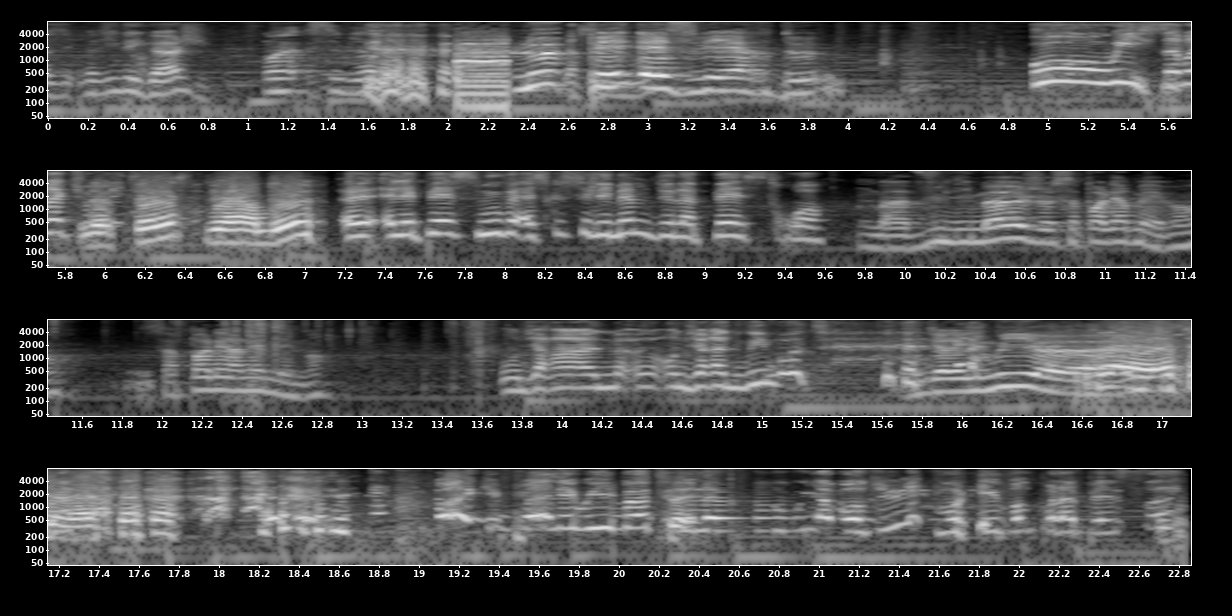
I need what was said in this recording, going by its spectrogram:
Vas-y, vas-y, dégage. Ouais, c'est bien. le. PSVR 2. Oh oui, c'est vrai, tu Le vois. PSVR 2, euh, les PS Move, est-ce que c'est les mêmes de la PS3 Bah vu l'image, ça a pas l'air même. Hein. Ça a pas l'air les mêmes. Hein. On dirait un, on dirait une Wiimote. On dirait une Wii. euh, ouais, ouais, c'est vrai. Ils vont récupérer les Wiimotes de la Wii a vendu, ils vont les vendre pour la PS5.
